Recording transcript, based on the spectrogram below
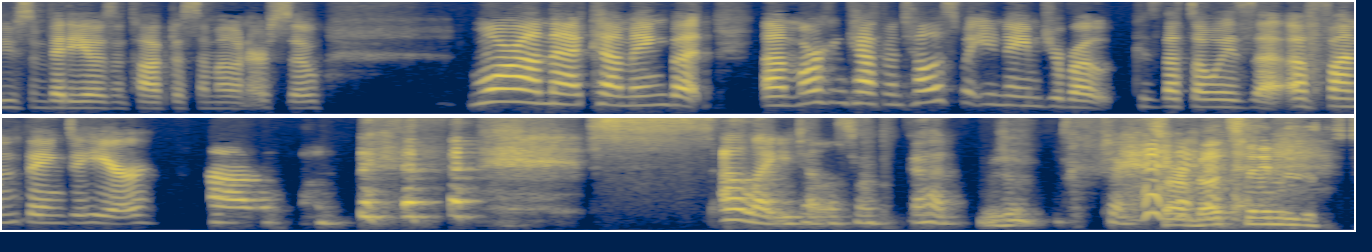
do some videos and talk to some owners. So more on that coming. But uh, Mark and Catherine, tell us what you named your boat because that's always a, a, fun thing to hear. Um, I'll let you tell us one. Go ahead. Sure. So our boat's name is,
